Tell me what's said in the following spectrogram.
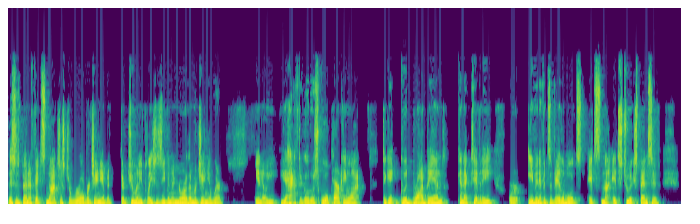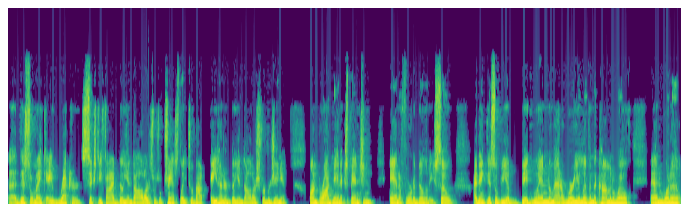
this is benefits not just to rural Virginia, but there are too many places, even in Northern Virginia, where you know you, have to go to a school parking lot to get good broadband connectivity or even if it's available it's it's not it's too expensive. Uh, this will make a record 65 billion dollars which will translate to about 800 billion dollars for virginia on broadband expansion and affordability. So i think this will be a big win no matter where you live in the commonwealth. And one of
